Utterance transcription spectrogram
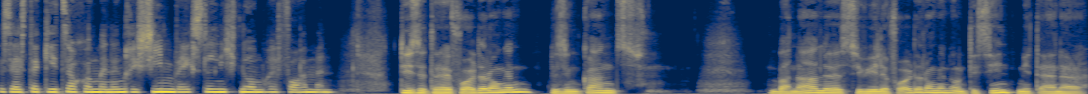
Das heißt, da geht es auch um einen Regimewechsel, nicht nur um Reformen. Diese drei Forderungen, die sind ganz banale zivile Forderungen und die sind mit einer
